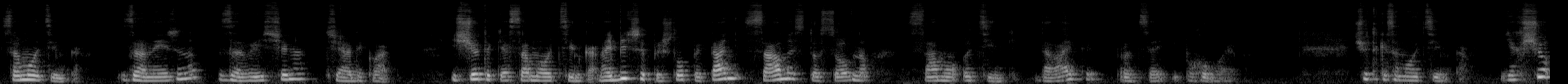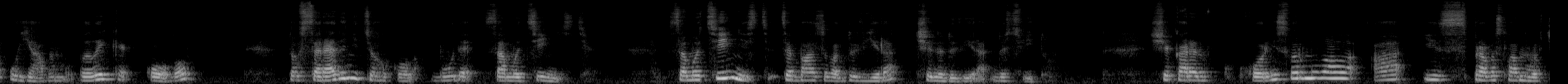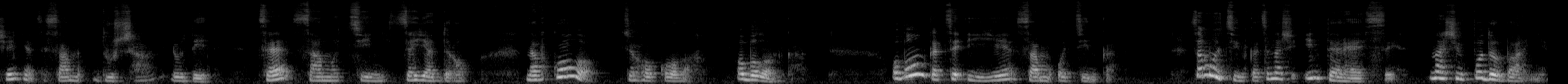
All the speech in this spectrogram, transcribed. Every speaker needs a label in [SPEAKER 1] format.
[SPEAKER 1] Самооцінка занижена, завищена чи адекватна. І що таке самооцінка? Найбільше прийшло питань саме стосовно самооцінки. Давайте про це і поговоримо. Що таке самооцінка? Якщо уявимо велике коло, то всередині цього кола буде самоцінність. Самоцінність це базова довіра чи недовіра до світу. Ще Карен Хорні сформувала, а із православного вчення це саме душа людини. Це самоцінність, це ядро. Навколо цього кола оболонка. Оболонка це і є самооцінка. Самооцінка це наші інтереси, наші вподобання,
